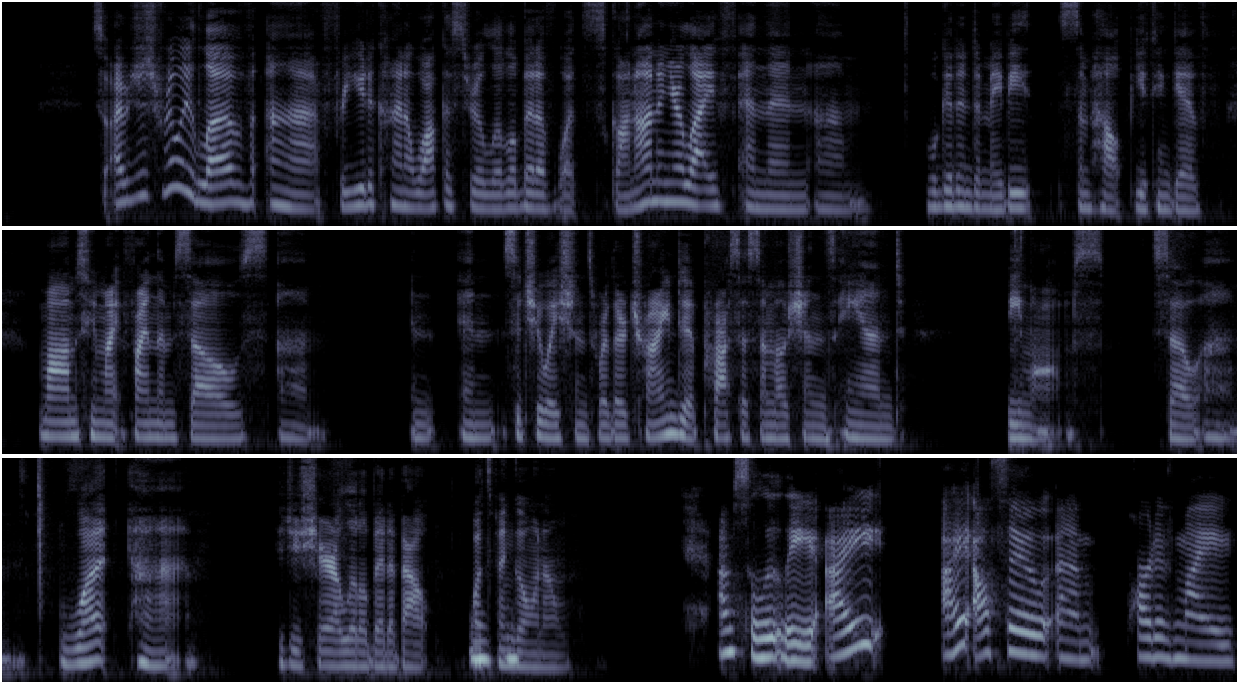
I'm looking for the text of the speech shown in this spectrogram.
so I would just really love uh, for you to kind of walk us through a little bit of what's gone on in your life, and then um, we'll get into maybe some help you can give moms who might find themselves um, in in situations where they're trying to process emotions and be moms. So, um, what uh, could you share a little bit about what's mm-hmm. been going on? Absolutely. I I also um, part of my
